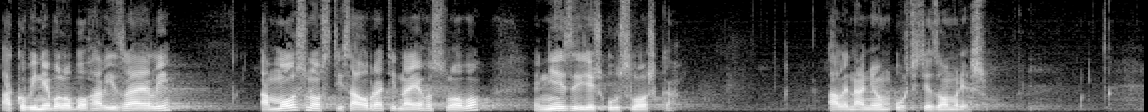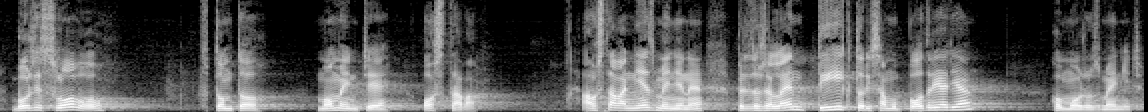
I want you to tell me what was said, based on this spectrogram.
ako by nebolo Boha v Izraeli a možnosti sa obratiť na jeho slovo, nezídeš úsložka. Ale na ňom určite zomrieš. Bože slovo v tomto momente ostáva. A ostáva nezmenené, pretože len tí, ktorí sa mu podriadia, ho môžu zmeniť.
